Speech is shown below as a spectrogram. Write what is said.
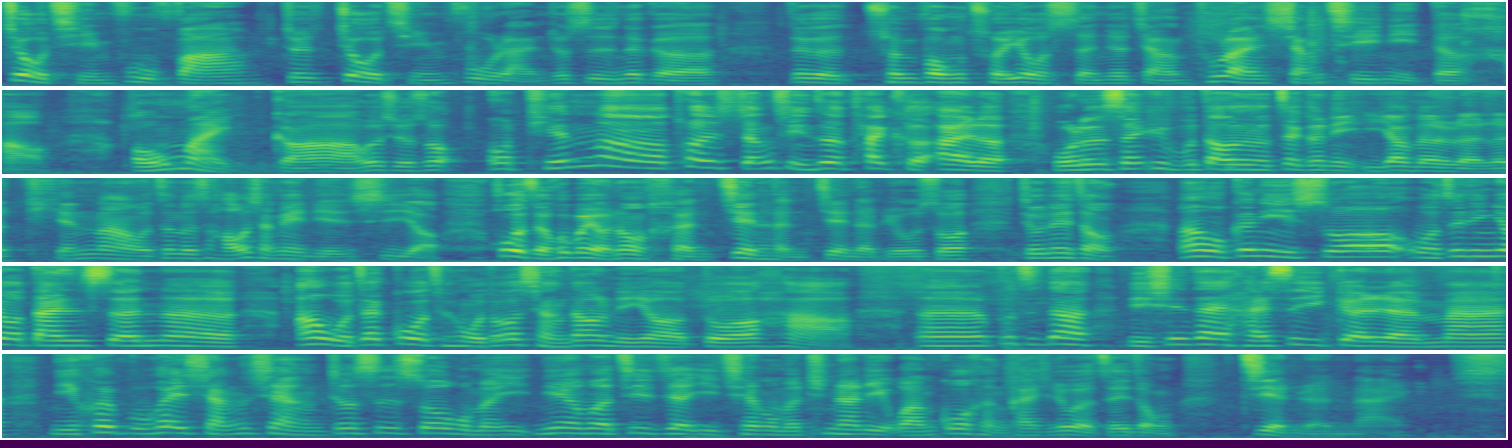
旧情复发，就是旧情复燃，就是那个这个春风吹又生，就这样突然想起你的好。Oh my god！我就觉得说，哦天哪！突然想起你，真的太可爱了。我人生遇不到再跟你一样的人了。天哪，我真的是好想跟你联系哦。或者会不会有那种很贱很贱的，比如说就那种啊，我跟你说，我最近又单身了啊，我在过程我都想到你有多好。嗯、不知道你现在还是一个人吗？你会不会想想，就是说我们你有没有记得以前我们去哪里玩过很开心？就会有这种贱人来。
